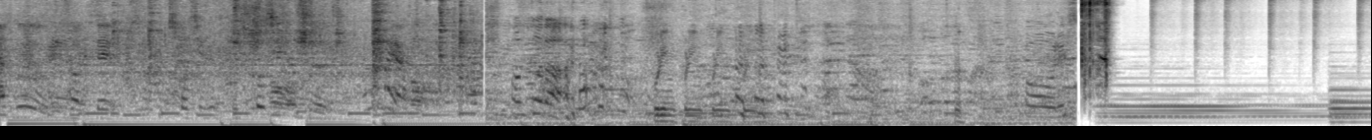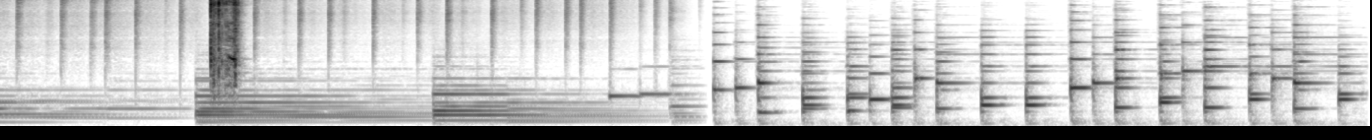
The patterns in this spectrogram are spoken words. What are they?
なくそうやって少しずつ少しずつ。本当だ。プリンプリンプリンプリン。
